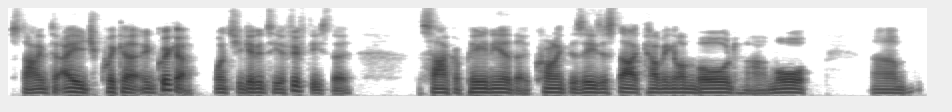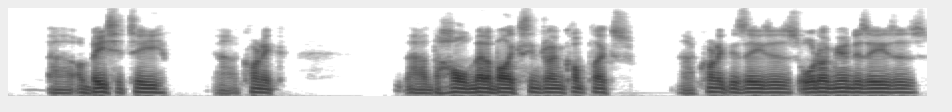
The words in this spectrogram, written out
starting to age quicker and quicker once you get into your 50s. The, the sarcopenia, the chronic diseases start coming on board, uh, more um, uh, obesity, uh, chronic uh, the whole metabolic syndrome complex, uh, chronic diseases, autoimmune diseases,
